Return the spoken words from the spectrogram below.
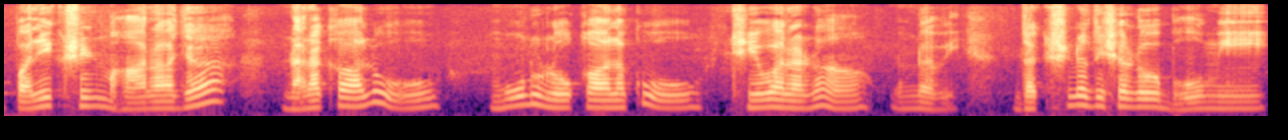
పరీక్షిన్ మహారాజా నరకాలు మూడు లోకాలకు చివరన ఉన్నవి. దక్షిణ దిశలో భూమి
